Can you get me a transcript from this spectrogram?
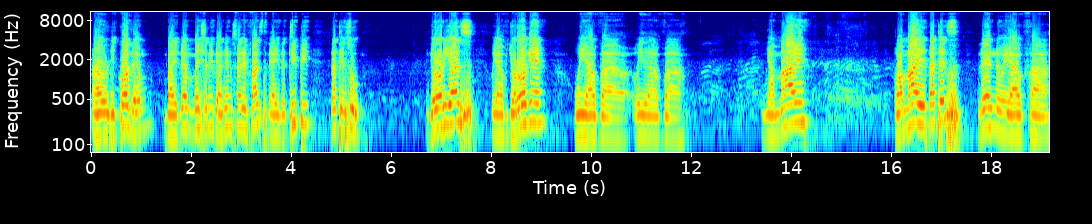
I will recall them by them mentioning their names very fast. They are in the TP. That is who? Glorious. We have Joroge. We have uh, we have uh, Nyamai, Wamai, that is. Then we have uh,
